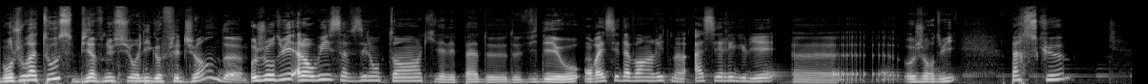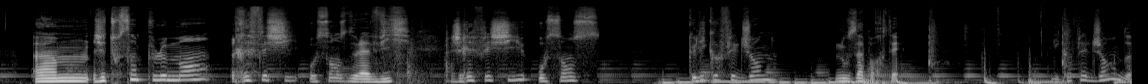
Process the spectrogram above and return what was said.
Bonjour à tous, bienvenue sur League of Legends. Aujourd'hui, alors oui, ça faisait longtemps qu'il n'y avait pas de, vidéo. On va essayer d'avoir un rythme assez régulier euh, aujourd'hui parce que euh, j'ai tout simplement réfléchi au sens de la vie. J'ai réfléchi au sens que League of Legends nous apportait. League of Legends,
